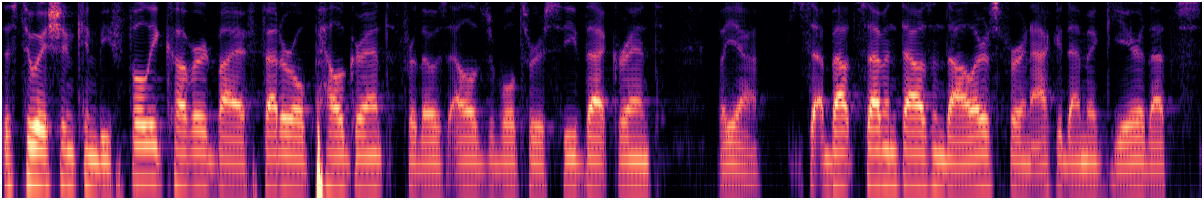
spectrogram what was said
This tuition can be fully covered by a federal Pell Grant for those eligible to receive that grant. But yeah, about $7,000 for an academic year, that's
